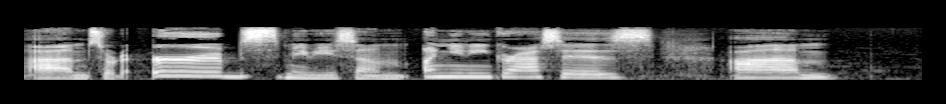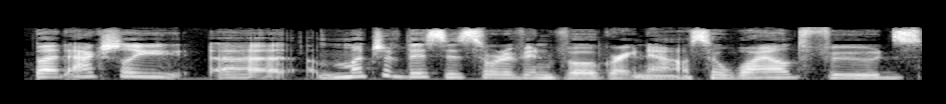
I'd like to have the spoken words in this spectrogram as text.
um, sort of herbs, maybe some oniony grasses. Um, but actually, uh, much of this is sort of in vogue right now. So, wild foods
